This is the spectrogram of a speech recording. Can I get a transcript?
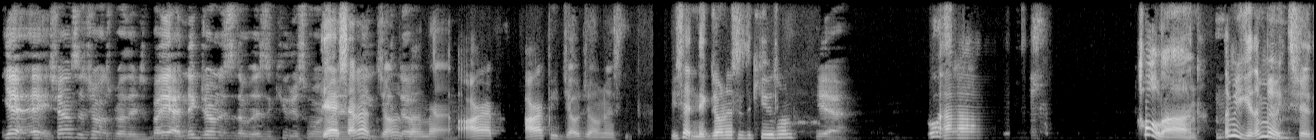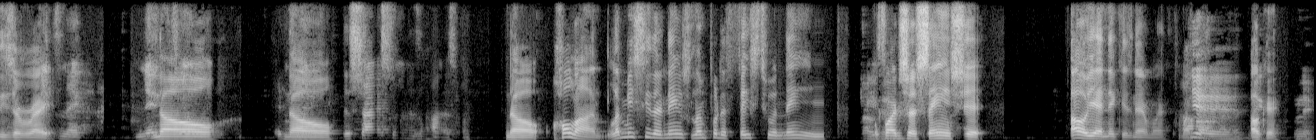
Yeah, hey, shout out to the Jonas Brothers. But yeah, Nick Jonas is the, is the cutest one. Yeah, man. shout out he's Jonas, dope. brother, man. R- Joe Jonas. You said Nick Jonas is the cutest one. Yeah. Uh, hold on. Let me get. Let me make sure these are right. It's Nick. Nick No. Joe. No. Nick. The shyest one is the hottest one. No, hold on. Let me see their names. Let me put a face to a name Okay. before I just start saying shit. Oh yeah, Nick is. Never mind. My yeah, yeah, yeah. Nick- Okay. Nick.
